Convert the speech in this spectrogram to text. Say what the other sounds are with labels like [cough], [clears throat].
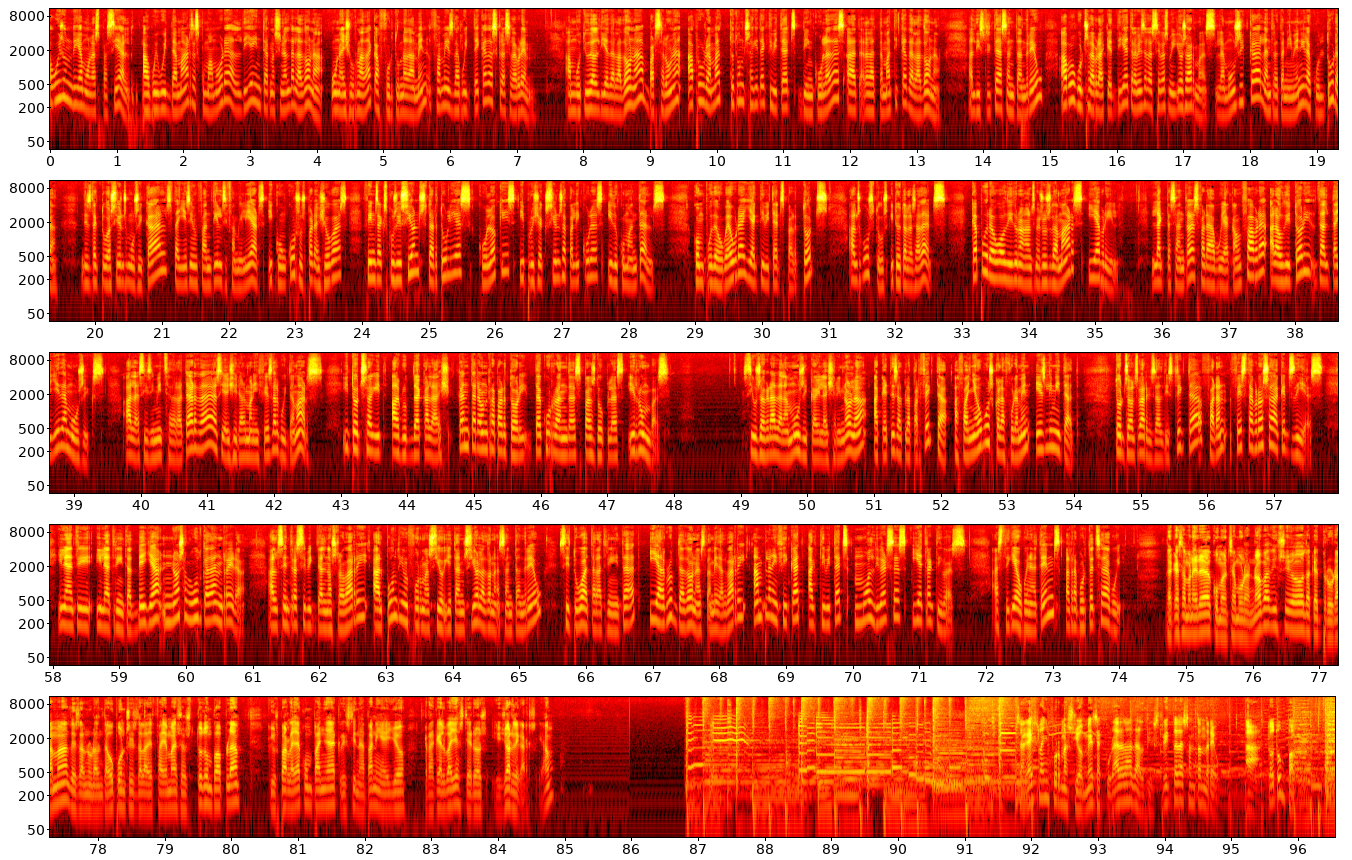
Avui és un dia molt especial. Avui, 8 de març, es commemora el Dia Internacional de la Dona, una jornada que afortunadament fa més de 8 dècades que la celebrem. Amb motiu del Dia de la Dona, Barcelona ha programat tot un seguit d'activitats vinculades a la, a la temàtica de la dona. El districte de Sant Andreu ha volgut celebrar aquest dia a través de les seves millors armes, la música, l'entreteniment i la cultura, des d'actuacions musicals, tallers infantils i familiars i concursos per a joves, fins a exposicions, tertúlies, col·loquis i projeccions de pel·lícules i documentals. Com podeu veure, hi ha activitats per tots, els gustos i totes les edats, que podreu gaudir durant els mesos de març i abril. L'acte central es farà avui a Can Fabra a l'Auditori del Taller de Músics. A les 6 i mitja de la tarda es llegirà el manifest del 8 de març. I tot seguit, el grup de Calaix cantarà un repertori de corrandes, pas dobles i rumbes. Si us agrada la música i la xerinola, aquest és el pla perfecte. Afanyeu-vos que l'aforament és limitat. Tots els barris del districte faran festa grossa aquests dies i la, i la Trinitat Vella no s'ha volgut quedar enrere. El centre cívic del nostre barri, el punt d'informació i atenció a la dona Sant Andreu, situat a la Trinitat, i el grup de dones també del barri han planificat activitats molt diverses i atractives. Estigueu ben atents al reportatge d'avui. D'aquesta manera comencem una nova edició d'aquest programa des del 91.6 de la FM, això és tot un poble, qui us parla i acompanya Cristina Paniello, Raquel Ballesteros i Jordi Garcia. Segueix la informació més acurada del districte de Sant Andreu. A tot un poble.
